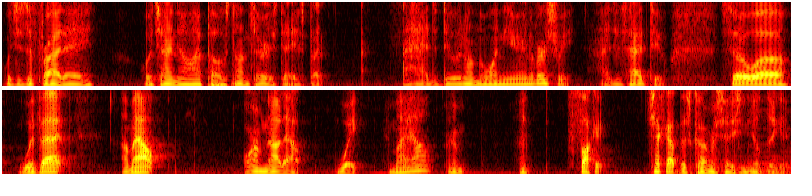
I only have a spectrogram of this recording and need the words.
which is a Friday, which I know I post on Thursdays, but I had to do it on the one year anniversary. I just had to. So uh, with that, I'm out or I'm not out. Wait, am I out? Or am I, fuck it. Check out this conversation. You'll dig it.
